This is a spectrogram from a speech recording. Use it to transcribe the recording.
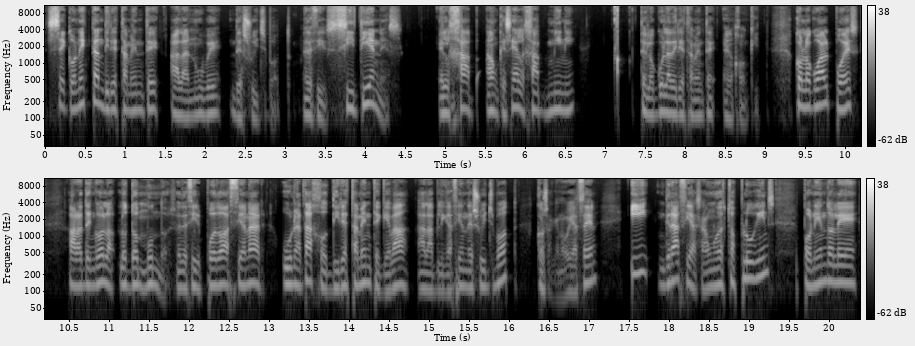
se conectan directamente a la nube de SwitchBot. Es decir, si tienes el hub, aunque sea el hub mini, te lo cuela directamente en HomeKit. Con lo cual, pues ahora tengo los dos mundos. Es decir, puedo accionar un atajo directamente que va a la aplicación de SwitchBot, cosa que no voy a hacer, y gracias a uno de estos plugins, poniéndole,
